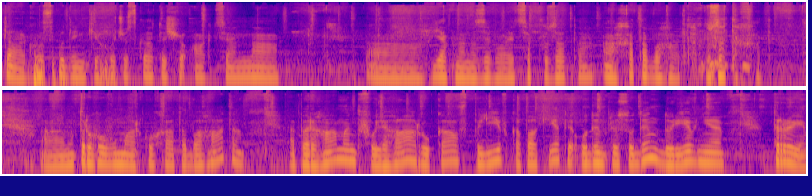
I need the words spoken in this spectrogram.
Так, господинки, хочу сказати, що акція на. А, як вона називається? Пузата. А, хата багата. Пузата хата. На торгову марку хата багата. Пергамент, фольга, рукав, плівка, пакети 1 плюс 1 дорівнює 3.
